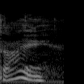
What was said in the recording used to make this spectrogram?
Die.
